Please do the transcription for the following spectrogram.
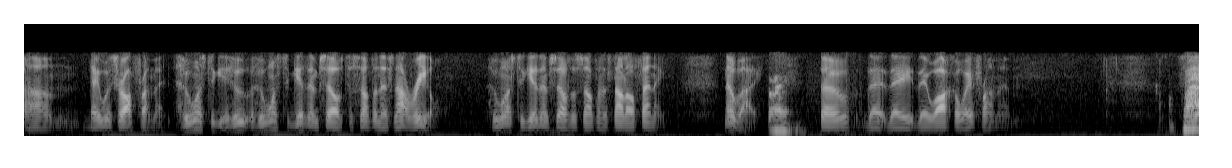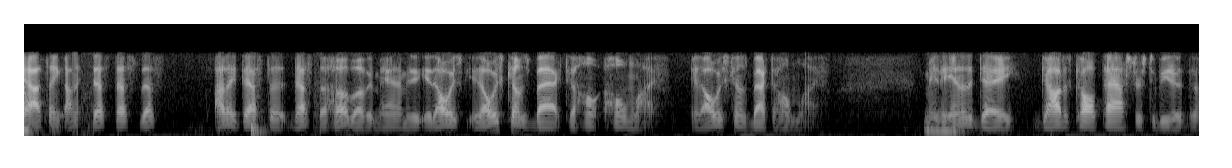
um they withdraw from it. Who wants to get who who wants to give themselves to something that's not real who wants to give themselves to something that's not authentic Nobody. Right. So they they they walk away from it. So Wow. yeah, I think I think that's that's that's I think that's the that's the hub of it, man. I mean, it, it always it always comes back to home, home life. It always comes back to home life. I mean, at the end of the day, God has called pastors to be the, the,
